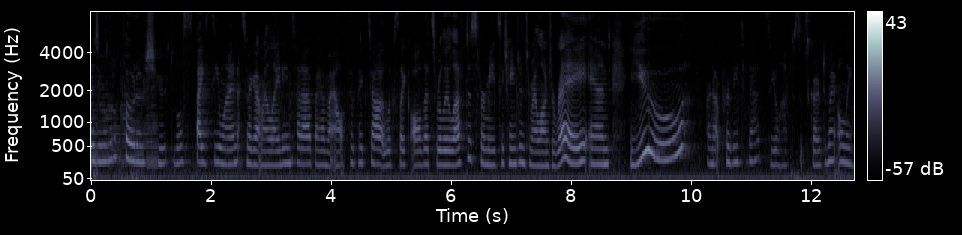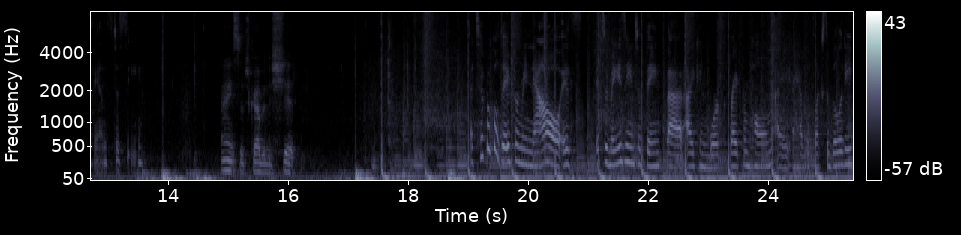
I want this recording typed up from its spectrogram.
to do a little photo shoot, a little spicy one. So I got my lighting set up. I have my outfit picked out. It looks like all that's really left is for me to change into my lingerie. And you are not privy to that, so you'll have to subscribe to my OnlyFans to see. I ain't subscribing to shit. A typical day for me now is it's amazing to think that I can work right from home. I, I have the flexibility.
